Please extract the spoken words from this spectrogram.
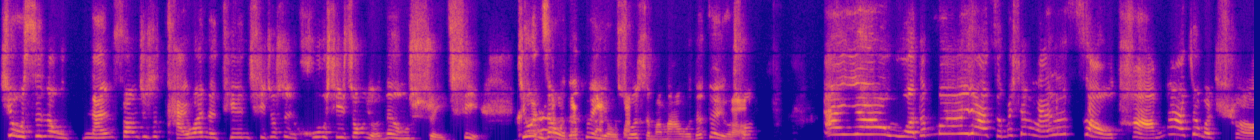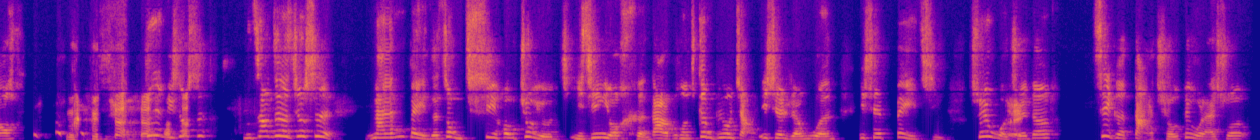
就是那种南方，就是台湾的天气，就是呼吸中有那种水汽。结果你知道我的队友说什么吗？我的队友说：“哎呀，我的妈呀，怎么像来了澡堂啊，这么潮。”对，你就是，你知道这个就是南北的这种气候就有已经有很大的不同，更不用讲一些人文、一些背景。所以我觉得这个打球对我来说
